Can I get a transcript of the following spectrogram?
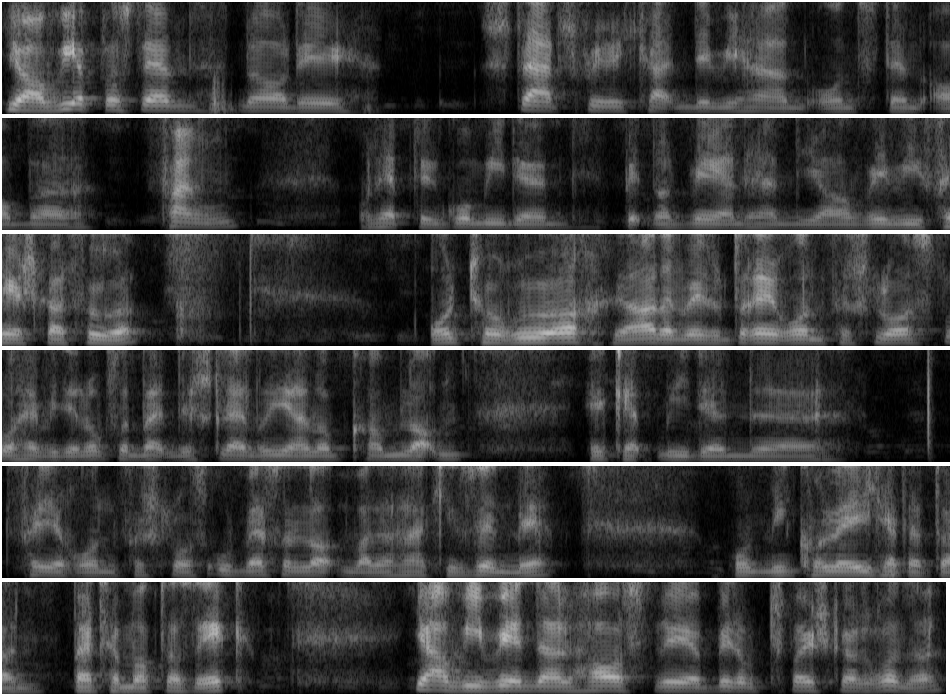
Ja, wie habt das denn nach den Startschwierigkeiten, die wir haben, uns dann aber fangen und habt den Gummi dann bitte noch wehren, ja, wie wie Fähigkeit für. Und terug, ja, da wäre so drei Runden Verschluss, da habe ich dann auch so ein bisschen Schlendrian abkommen lassen. Ich habe mir dann äh, vier Runden Verschluss aufwässern lassen, weil dann hat keinen Sinn mehr. Und mein Kollege hat das dann besser gemacht als ich. Ja, wir werden dann Haus, wir bin um zwei Grad runter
